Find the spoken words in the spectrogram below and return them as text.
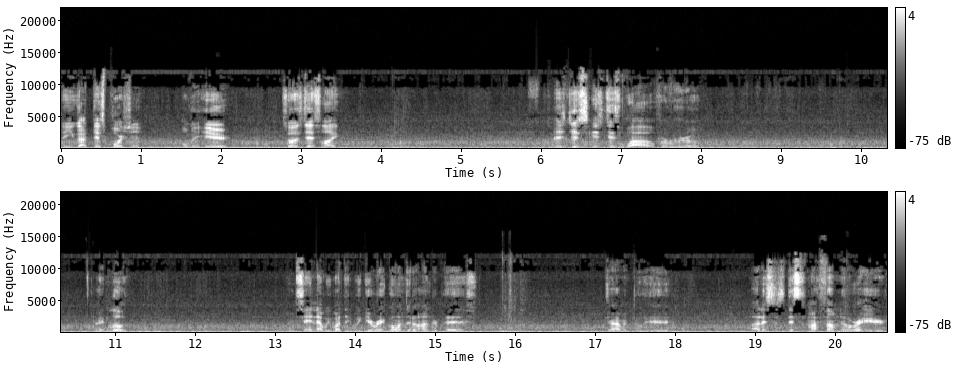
then you got this portion over here. So it's just like it's just it's just wild for real. Like look. I'm saying that we about to we get ready going to go into the underpass. Driving through here. Uh, this is this is my thumbnail right here.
